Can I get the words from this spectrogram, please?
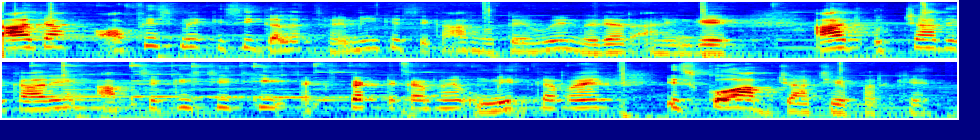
आज आप ऑफ़िस में किसी गलत फहमी के शिकार होते हुए नज़र आएँगे। आज उच्चाधिकारी आपसे किस चीज़ की एक्सपेक्ट कर रहे हैं, उम्मीद कर रहे हैं, इसको आप जांचें परखें।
